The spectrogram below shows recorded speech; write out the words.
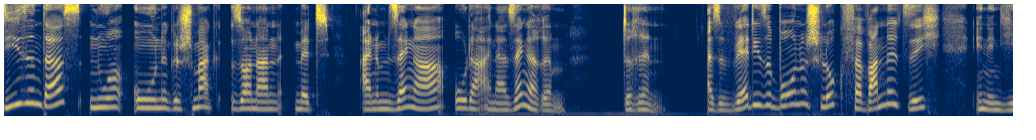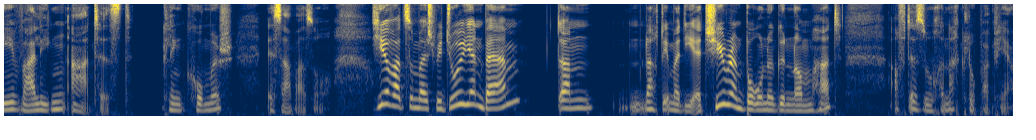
Die sind das nur ohne Geschmack, sondern mit einem Sänger oder einer Sängerin drin. Also wer diese Bohne schluckt, verwandelt sich in den jeweiligen Artist. Klingt komisch, ist aber so. Hier war zum Beispiel Julian Bam, dann, nachdem er die Ed Sheeran-Bohne genommen hat, auf der Suche nach Klopapier.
